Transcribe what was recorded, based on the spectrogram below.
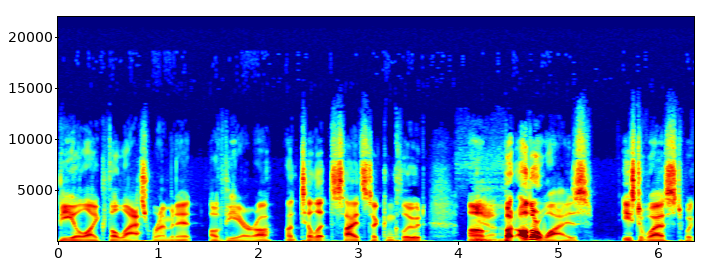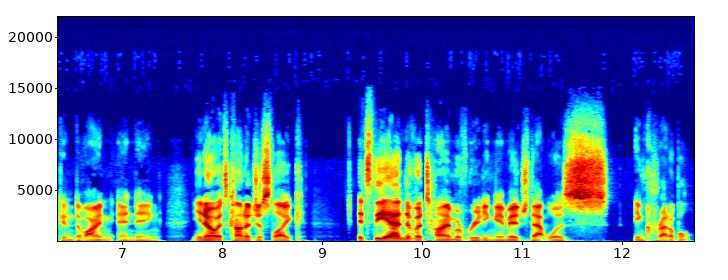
be like the last remnant of the era until it decides to conclude. Um, Yeah. But otherwise, East of West, Wicked and Divine ending, you know, it's kind of just like it's the end of a time of reading Image that was incredible.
